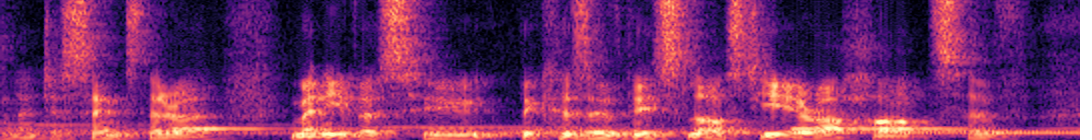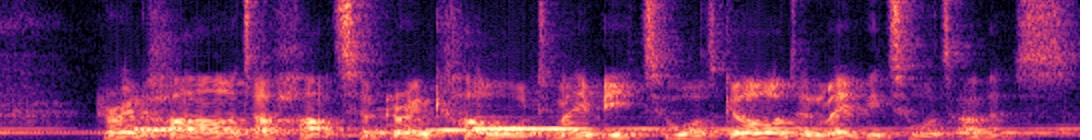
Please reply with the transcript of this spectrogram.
And I just sense there are many of us who, because of this last year, our hearts have grown hard, our hearts have grown cold, maybe towards God and maybe towards others.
